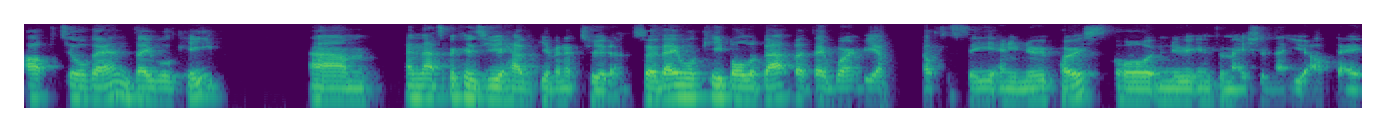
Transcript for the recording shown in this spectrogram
up till then, they will keep. Um, and that's because you have given it to them. So they will keep all of that, but they won't be able to see any new posts or new information that you update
